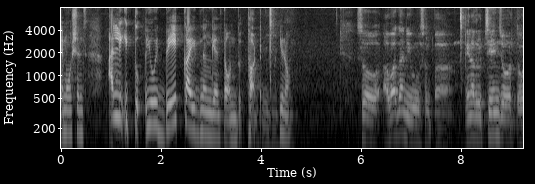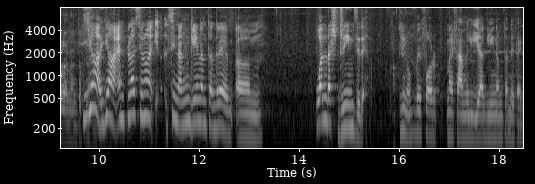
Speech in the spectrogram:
ಎಮೋಷನ್ಸ್ ಅಲ್ಲಿ ಇತ್ತು ಅಯ್ಯೋ ಇದು ಬೇಕಾ ಇದು ನನಗೆ ಅಂತ ಒಂದು ಥಾಟ್ ಯುನೋ ಸೊ ಅವಾಗ ನೀವು ಸ್ವಲ್ಪ ಏನಾದರೂ ಚೇಂಜ್ ಓವರ್ ತಗೊಳ್ಳೋಣ ಅಂತ yeah yeah and plus you know see ನನಗೇನಂತಂದರೆ ಒಂದಷ್ಟು ಡ್ರೀಮ್ಸ್ ಇದೆ ಯುನೋ ಫಾರ್ ಮೈ ಫ್ಯಾಮಿಲಿ ಆಗಲಿ ನಮ್ಮ ತಂದೆ ತಾಯಿ.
